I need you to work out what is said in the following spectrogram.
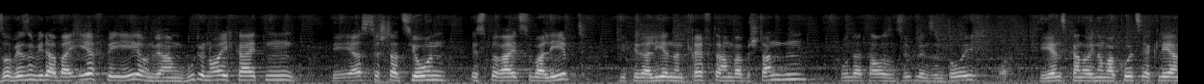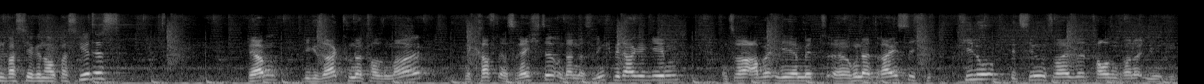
So, wir sind wieder bei EFBE und wir haben gute Neuigkeiten. Die erste Station ist bereits überlebt. Die pedalierenden Kräfte haben wir bestanden. 100.000 Zyklen sind durch. Jens kann euch noch mal kurz erklären, was hier genau passiert ist. Wir haben, wie gesagt, 100.000 Mal eine Kraft in das rechte und dann das linke Pedal gegeben. Und zwar arbeiten wir hier mit 130 äh, Kilo bzw. 1300 Newton.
